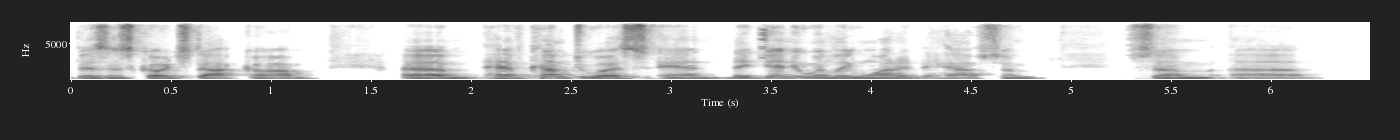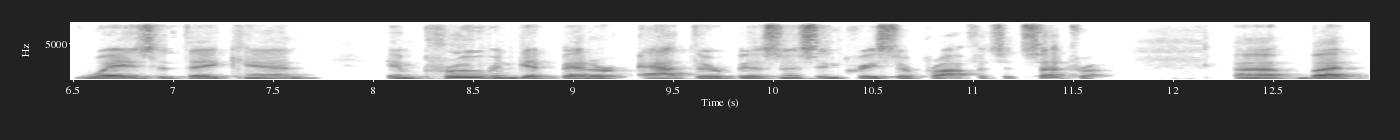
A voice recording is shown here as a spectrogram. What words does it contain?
businesscoach.com um, have come to us and they genuinely wanted to have some, some uh, ways that they can improve and get better at their business, increase their profits, et cetera. Uh, but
